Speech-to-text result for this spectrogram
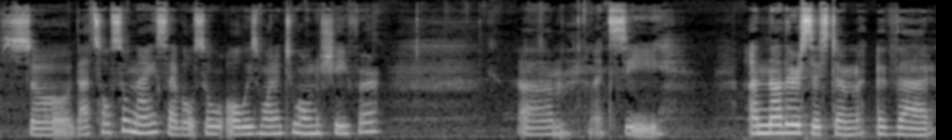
so that's also nice. I've also always wanted to own a Sheaffer. Um, let's see. Another system that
